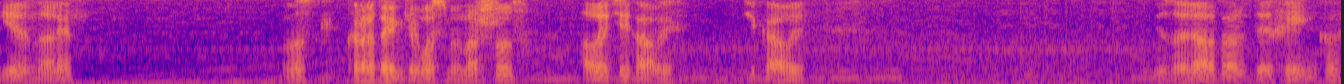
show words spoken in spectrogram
Їдемо далі. У нас коротенький восьмий маршрут, але цікавий. Цікавий. Ізолятор, тихенько.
